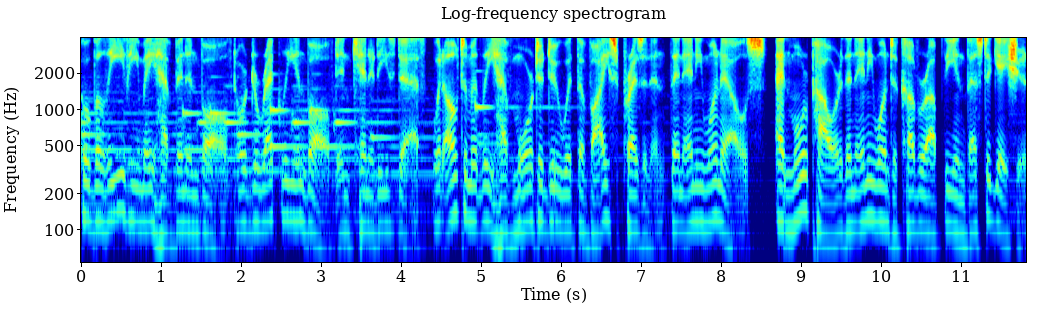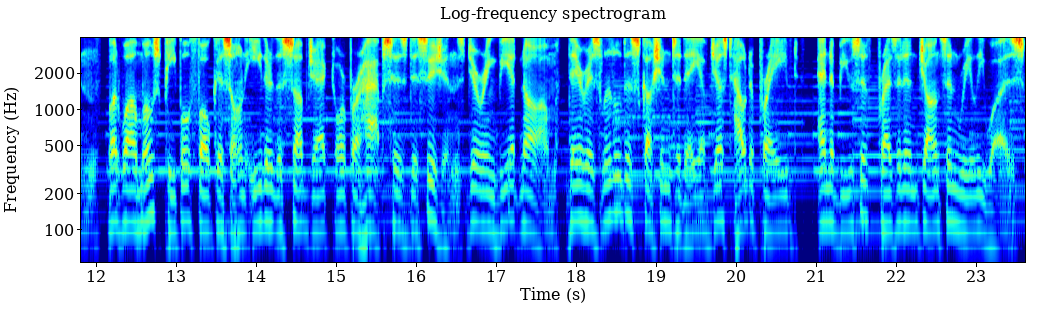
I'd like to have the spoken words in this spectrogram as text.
who believe he may have been involved or directly involved in Kennedy's death would ultimately have more to do with the vice president than anyone else and more power than anyone to cover up the investigation. But while most people focus on either the subject or perhaps his decisions during Vietnam, there is little discussion today of just how depraved and abusive President Johnson really was.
